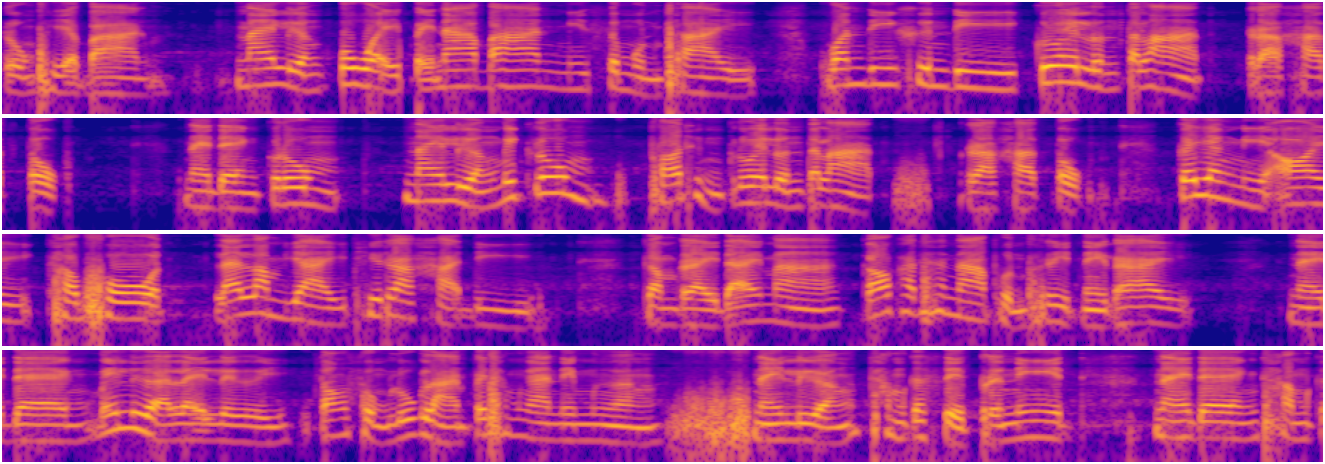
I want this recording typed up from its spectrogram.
โรงพยาบาล นายเหลืองป่วยไปหน้าบ้านมีสมุนไพร วันดีคืนดีกล้วยล้นตลาด ราคาตก นายแดงกลุ่ม นายเหลืองไม่กลุ่ม เพราะถึงกล้วยล้นตลาด ราคาตก ก็ยังมีอ้อยข้าวโพด และลำไยที่ราคาดีกำไรได้มาก็พัฒนาผลผลิตในไร่ นายแดงไม่เหลืออะไรเลย ต้องส่งลูกหลานไปทำงานในเมือง นายเหลืองทำเกษตรประณีต นายแดงทำเก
